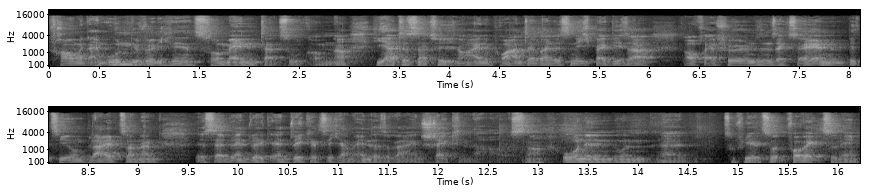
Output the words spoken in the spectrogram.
Frau mit einem ungewöhnlichen Instrument dazukommt. Ne? Hier hat es natürlich noch eine Pointe, weil es nicht bei dieser auch erfüllenden sexuellen Beziehung bleibt, sondern es entwickelt sich am Ende sogar ein Schrecken daraus, ne? ohne nun äh, zu viel zu, vorwegzunehmen.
